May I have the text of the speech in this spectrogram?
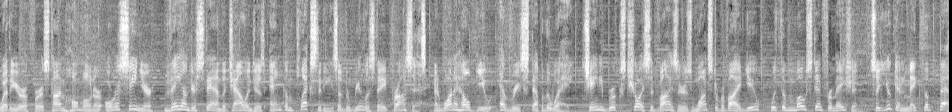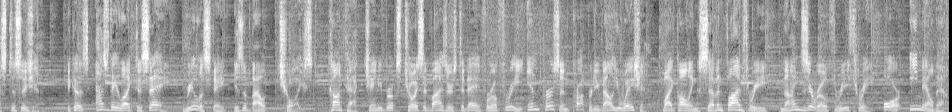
Whether you're a first time homeowner or a senior, they understand the challenges and complexities of the real estate process and want to help you every step of the way. Cheney Brooks Choice Advisors wants to provide you with the most information so you can make the best decision. Because, as they like to say, real estate is about choice. Contact Cheney Brooks Choice Advisors today for a free in person property valuation by calling 753 9033 or email them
